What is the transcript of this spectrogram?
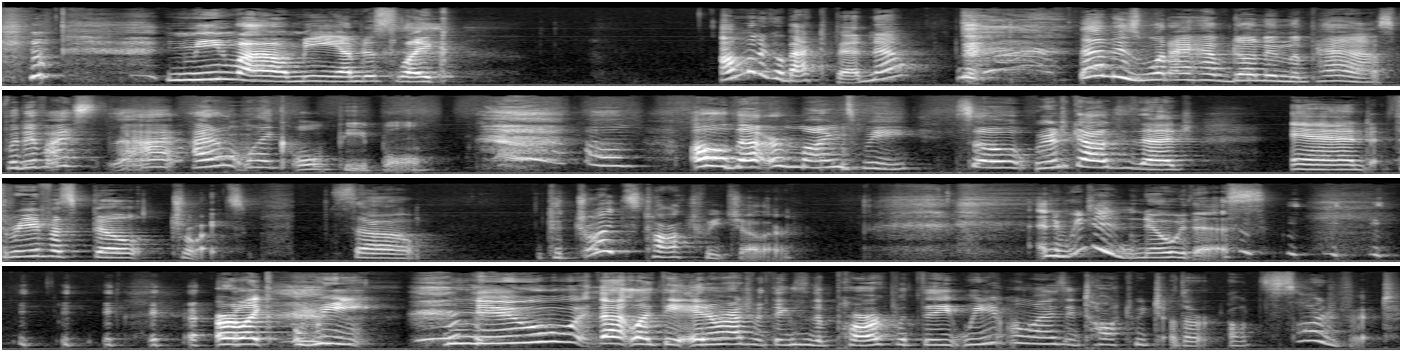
Meanwhile, me, I'm just like, I'm gonna go back to bed now. that is what I have done in the past. But if I, I, I don't like old people. um, oh, that reminds me. So we went to Galaxy's Edge, and three of us built droids. So the droids talk to each other, and we didn't know this, or like we knew that like they interact with things in the park, but they we didn't realize they talk to each other outside of it.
